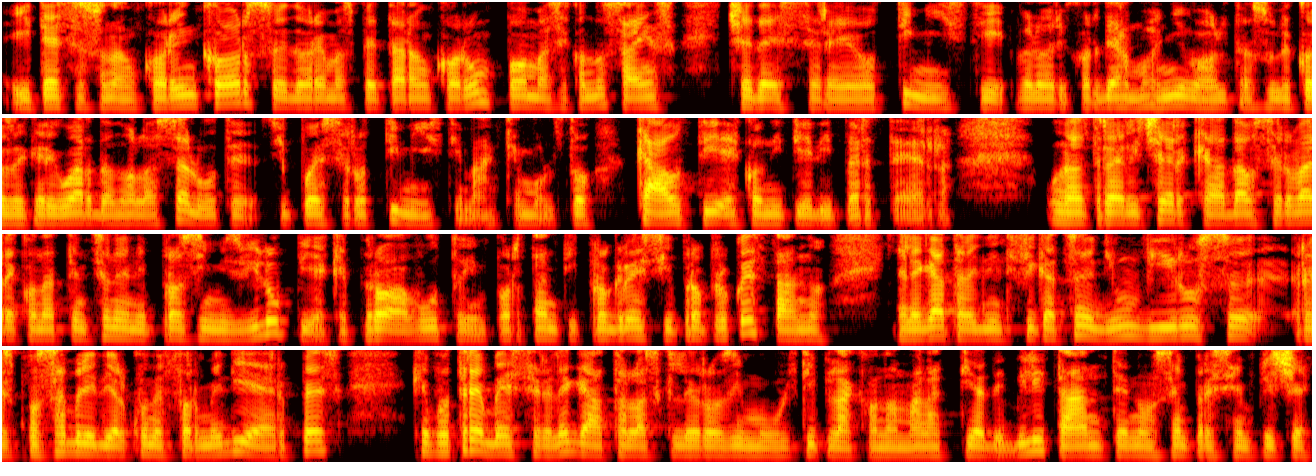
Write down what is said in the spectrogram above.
I test sono ancora in corso e dovremo aspettare ancora un po', ma secondo Science c'è da essere ottimisti, ve lo ricordiamo ogni volta, sulle cose che riguardano la salute si può essere ottimisti ma anche molto cauti e con i piedi per terra. Un'altra ricerca da osservare con attenzione nei prossimi sviluppi e che però ha avuto importanti progressi proprio quest'anno è legata all'identificazione di un virus responsabile di alcune forme di herpes che potrebbe essere legato alla sclerosi multipla, che è una malattia debilitante non sempre semplice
